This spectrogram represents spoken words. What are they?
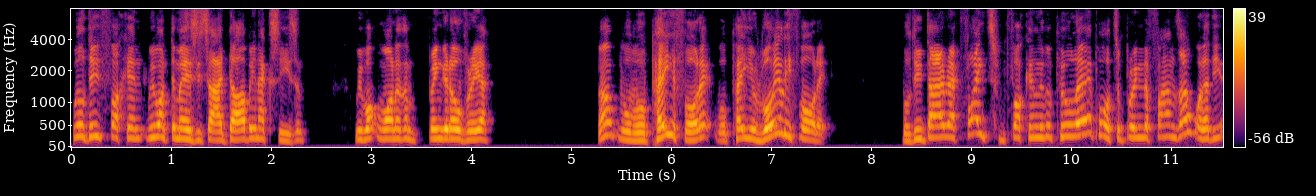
We'll do fucking. We want the Merseyside Derby next season. We want one of them. Bring it over here. Well, we'll pay you for it. We'll pay you royally for it. We'll do direct flights from fucking Liverpool Airport to bring the fans out. Whatever. You...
